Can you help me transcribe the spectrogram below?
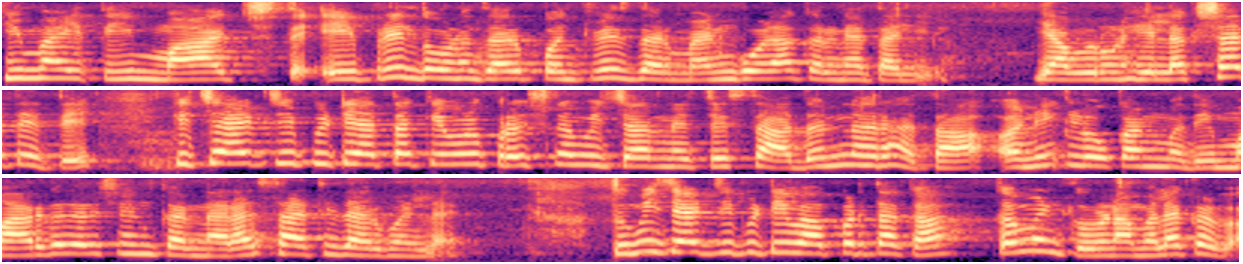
ही माहिती मार्च ते एप्रिल दोन हजार पंचवीस दरम्यान गोळा करण्यात आली यावरून हे लक्षात येते की चॅट जीपीटी आता केवळ प्रश्न विचारण्याचे साधन न राहता अनेक लोकांमध्ये मार्गदर्शन करणारा साथीदार बनलाय. तुम्ही चॅट जीपीटी वापरता का? कमेंट करून आम्हाला कळवा.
